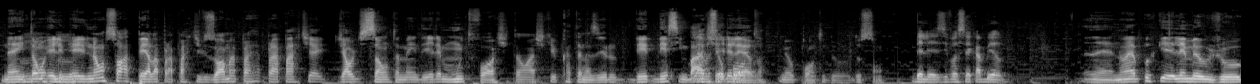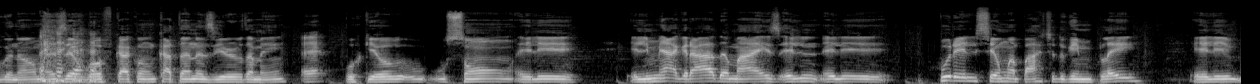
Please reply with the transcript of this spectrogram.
Né? Então Uhum. ele, ele não só apela pra parte visual, mas pra, pra parte de audição também dele é muito forte. Então acho que o Katana Zero, de, nesse Leva embate, seu ele ponto. leva meu ponto do, do som. Beleza, e você, cabelo? É, não é porque ele é meu jogo, não, mas eu vou ficar com Katana Zero também. É. Porque o, o som, ele, ele me agrada mais, ele, ele, por ele ser uma parte do gameplay, ele,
